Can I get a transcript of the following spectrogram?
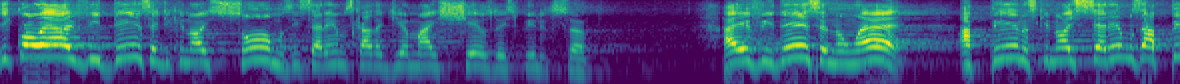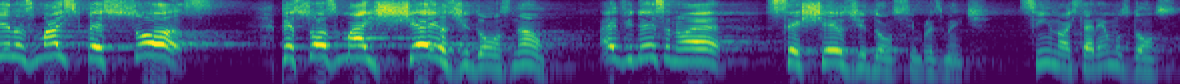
E qual é a evidência de que nós somos e seremos cada dia mais cheios do Espírito Santo? A evidência não é apenas que nós seremos apenas mais pessoas, pessoas mais cheias de dons, não. A evidência não é ser cheios de dons simplesmente. Sim, nós teremos dons,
